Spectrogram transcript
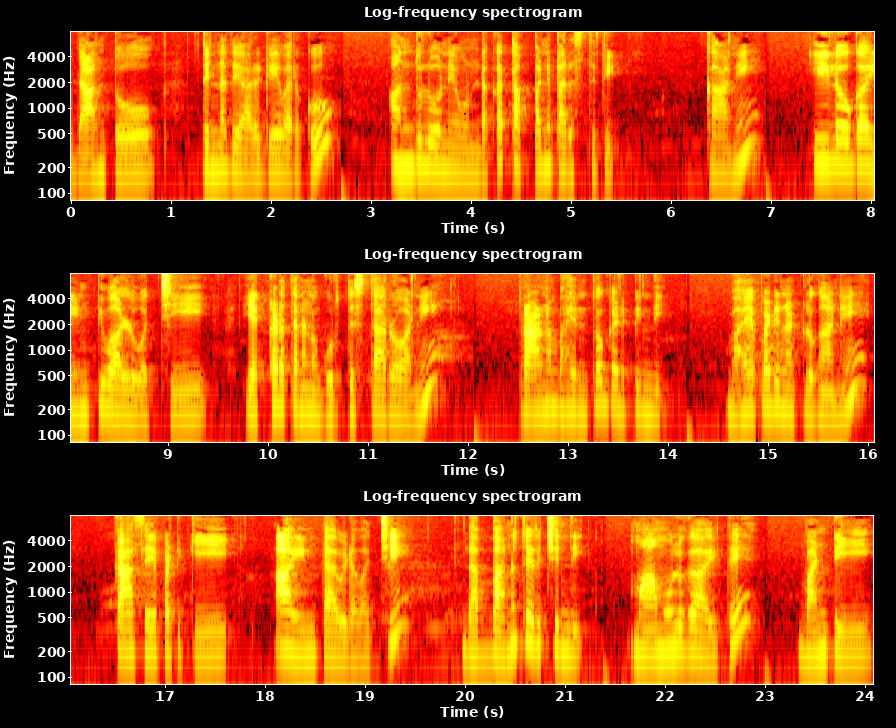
దాంతో తిన్నది అరిగే వరకు అందులోనే ఉండక తప్పని పరిస్థితి. కానీ ఈలోగా ఇంటి వాళ్ళు వచ్చి ఎక్కడ తనను గుర్తిస్తారో అని ప్రాణభయంతో గడిపింది. భయపడినట్లుగానే కాసేపటికి ఆ ఇంటావిడ వచ్చి డబ్బాను తెరిచింది. మామూలుగా అయితే వంటి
